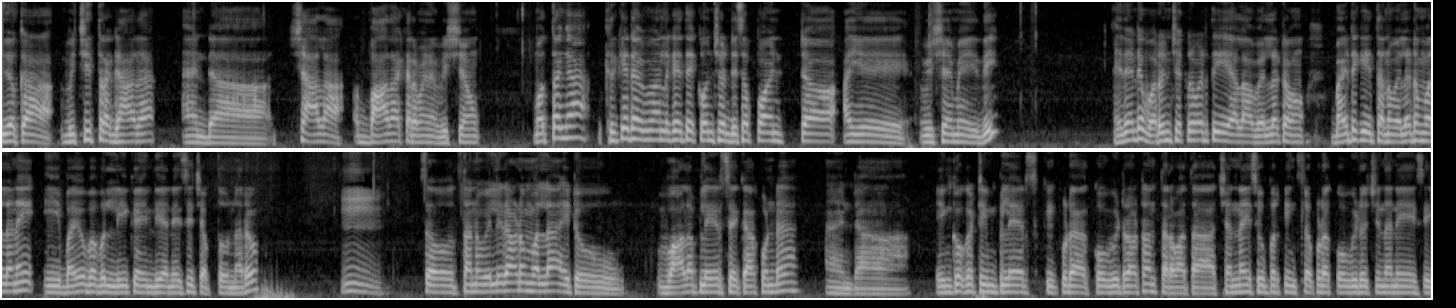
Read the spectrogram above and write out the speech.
ఇది ఒక విచిత్ర గాథ అండ్ చాలా బాధాకరమైన విషయం. మొత్తంగా క్రికెట్ అభిమానులకైతే కొంచెం డిసప్పాయింట్ అయ్యే విషయమే ఇది. ఏదంటే వరుణ్ చక్రవర్తి అలా వెళ్ళటం బయటకి తను వెళ్ళడం వల్లనే ఈ బయో బబుల్ లీక్ అయింది అనేసి చెప్తూ ఉన్నారు. సో తను వెళ్ళి రావడం వల్ల ఇటు వాళ్ళ ప్లేయర్సే కాకుండా అండ్ ఇంకొక టీం ప్లేయర్స్కి కూడా కోవిడ్ రావటం తర్వాత చెన్నై సూపర్ కింగ్స్లో కూడా కోవిడ్ వచ్చిందనేసి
